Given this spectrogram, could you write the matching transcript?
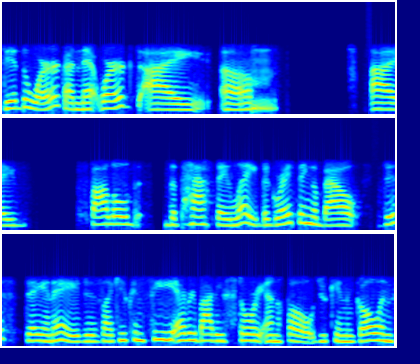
did the work. I networked. I um I followed the path they laid. The great thing about this day and age is like you can see everybody's story unfold. You can go and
